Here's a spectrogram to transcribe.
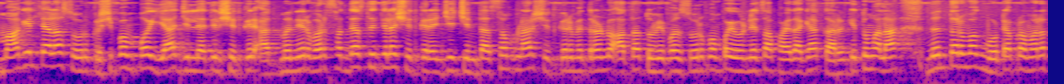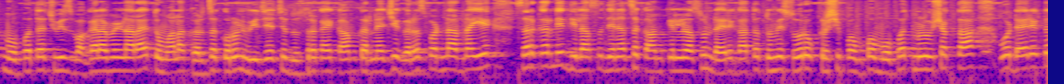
मागील त्याला सौर कृषीपंप या जिल्ह्यातील शेतकरी आत्मनिर्भर. सध्या स्थितीला शेतकऱ्यांची चिंता संपणार. शेतकरी मित्रांनो आता तुम्ही पण सौरपंप योजनेचा फायदा घ्या कारण की तुम्हाला नंतर मग मोठ्या प्रमाणात मोफतच वीज बघायला मिळणार आहे. तुम्हाला खर्च करून विजेचे दुसरं काही काम करण्याची गरज पडणार नाहीये. सरकारने दिलासा देण्याचं काम केलेलं असून डायरेक्ट आता तुम्ही सौर कृषीपंप मोफत मिळवू शकता व डायरेक्ट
